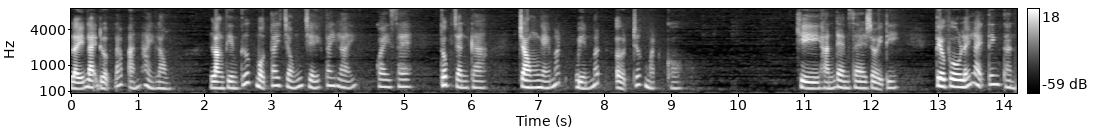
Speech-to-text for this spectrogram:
Lấy lại được đáp án hài lòng. Lăng thiên tước một tay chống chế tay lái, quay xe, thúc chân ca, trong nháy mắt biến mất ở trước mặt cô. Khi hắn đem xe rời đi, tiểu phù lấy lại tinh thần,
